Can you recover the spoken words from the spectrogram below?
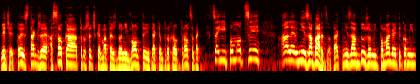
wiecie, to jest tak, że Asoka troszeczkę ma też do niej wąty i tak ją trochę odtrąca, tak chce jej pomocy, ale nie za bardzo, tak? Nie za dużo mi pomagaj, tylko mi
